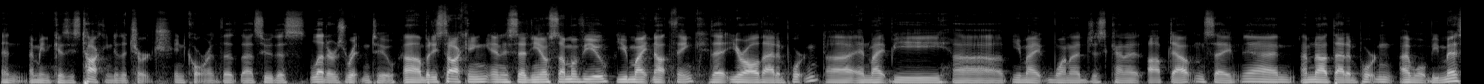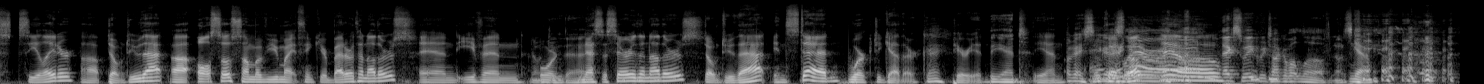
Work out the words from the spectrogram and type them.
And i mean because he's talking to the church in corinth. That, that's who this letter is written to. Um, but he's talking and he said you know some of you you might not think that you're all that important uh, and might be uh, you might want to just kind of opt out and say yeah I'm- not that important. I won't be missed. See you later. Uh, don't do that. Uh, also some of you might think you're better than others and even Don't more do that. necessary than others don't do that instead work together Okay. period The end. the end Okay, so you Okay. guys later. Well, Next week we talk about love. No, just yeah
